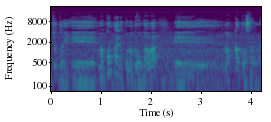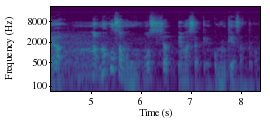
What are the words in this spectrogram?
ちょっとね、えーまあ、今回のこの動画は、えーまあ、佳子様や、まあ、眞子さまもおっしゃってましたっけ？小室圭さんとかも。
